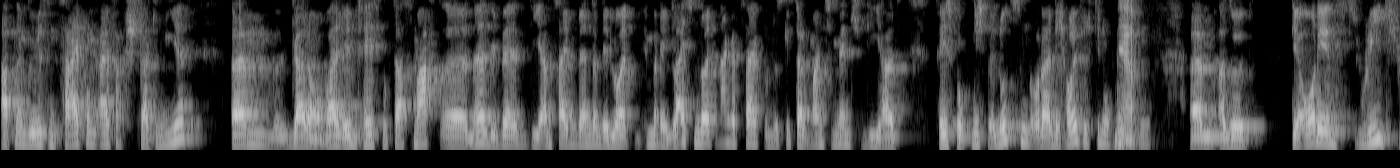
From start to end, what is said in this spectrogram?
ab einem gewissen Zeitpunkt einfach stagniert, Ähm, genau, weil eben Facebook das macht, äh, ne, die, die Anzeigen werden dann den Leuten immer den gleichen Leuten angezeigt und es gibt halt manche Menschen, die halt Facebook nicht mehr nutzen oder nicht häufig genug nutzen. Ja. Ähm, also der Audience Reach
